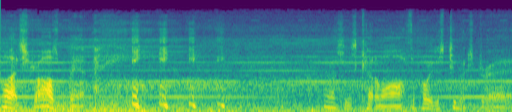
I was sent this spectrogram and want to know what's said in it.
Oh, that straw's bent. Let's just cut them off. They're probably just too much drag.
